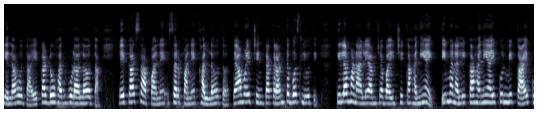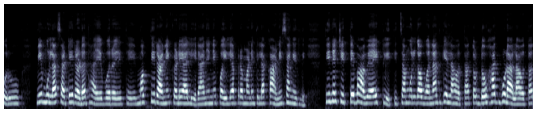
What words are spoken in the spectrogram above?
गेला होता. एका डोहात बुडाला होता. एका सापाने सर्पाने खाल्लं होतं. त्यामुळे चिंताक्रांत बसली होती. तिला म्हणाले आमच्या बाईची कहाणी ऐक. ती म्हणाली कहाणी ऐकून मी काय करू? मी मुलासाठी रडत आहे बरं येथे मग ती राणीकडे आली. राणीने पहिल्याप्रमाणे तिला कहाणी सांगितली. तिने चित्ते भावे ऐकली. तिचा मुलगा वनात गेला होता. तो डोहात बुडाला होता.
